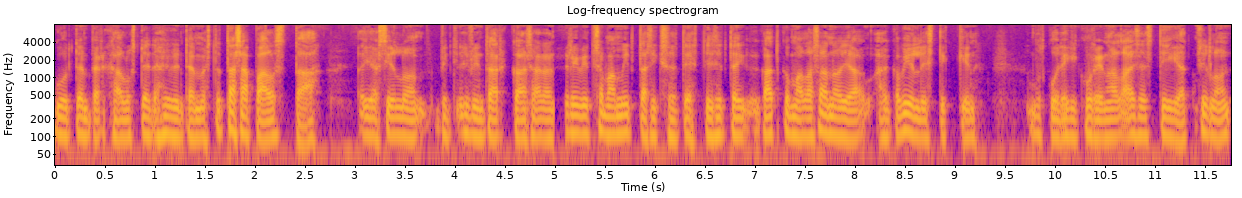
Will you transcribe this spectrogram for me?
Gutenberg halusi tehdä hyvin tämmöistä tasapalstaa. Ja silloin piti hyvin tarkkaan saada rivit saman mittaisiksi. Se tehtiin sitten katkomalla sanoja aika villistikin – mutta kuitenkin kurinalaisesti. Ja silloin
